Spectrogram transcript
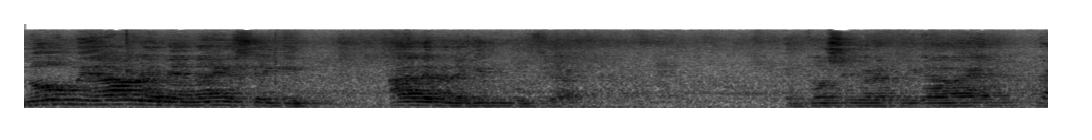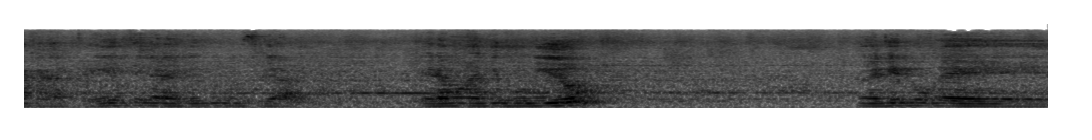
No me hables de nadie ese equipo, háblame del equipo industrial. Entonces yo le explicaba a él la característica del equipo industrial. Era un equipo unido, un equipo que,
